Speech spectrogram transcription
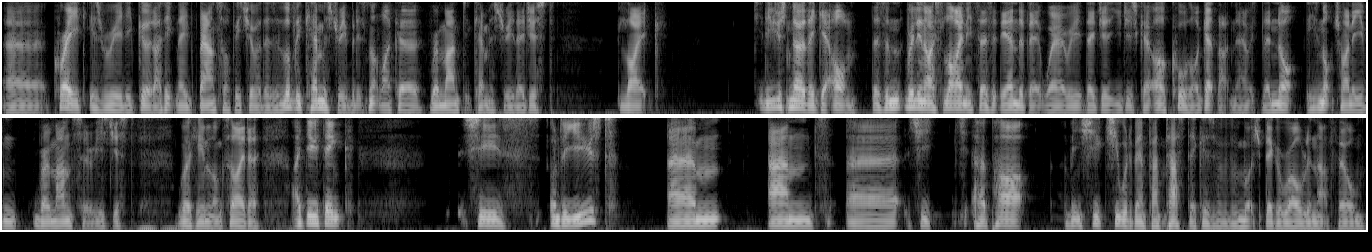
uh, Craig is really good. I think they bounce off each other. There's a lovely chemistry, but it's not like a romantic chemistry. They're just like you just know they get on. There's a really nice line he says at the end of it where they just, you just go, "Oh, cool, I get that now." It's they're not. He's not trying to even romance her. He's just working alongside her. I do think she's underused, um, and uh, she her part. I mean, she she would have been fantastic as a much bigger role in that film.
